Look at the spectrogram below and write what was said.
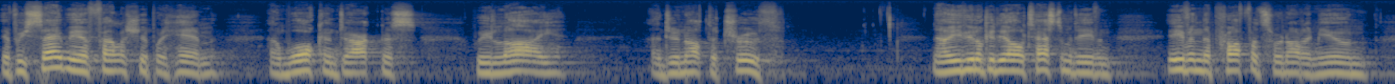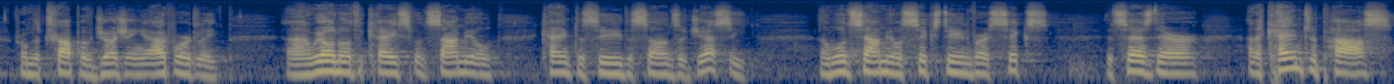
If we say we have fellowship with Him and walk in darkness, we lie and do not the truth. Now, if you look at the Old Testament, even, even the prophets were not immune from the trap of judging outwardly. And we all know the case when Samuel came to see the sons of Jesse. And 1 Samuel 16, verse 6, it says there, And it came to pass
